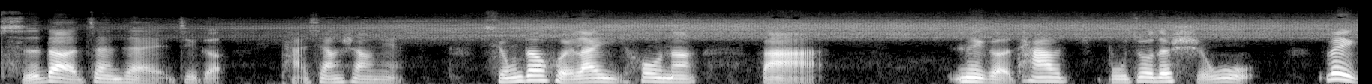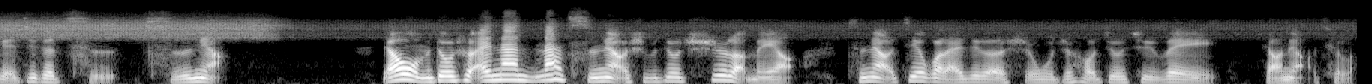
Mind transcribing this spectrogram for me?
雌的站在这个塔箱上面，雄的回来以后呢，把那个它捕捉的食物喂给这个雌雌鸟，然后我们都说，哎，那那雌鸟是不是就吃了？没有，雌鸟接过来这个食物之后，就去喂小鸟去了。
